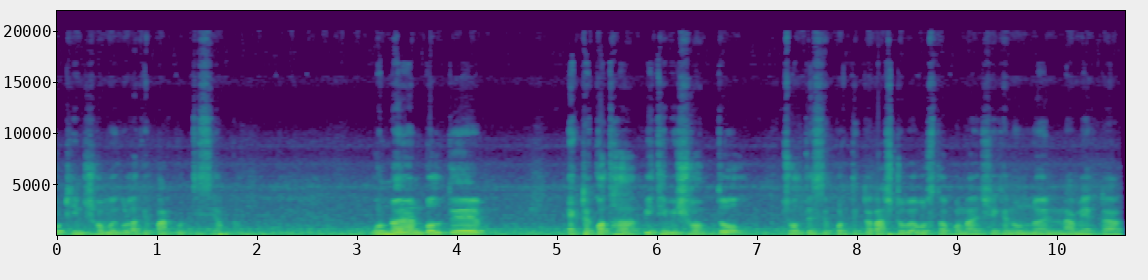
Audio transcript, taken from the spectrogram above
কঠিন সময়গুলোকে পার করতেছি আমরা। উন্নয়ন বলতে একটা কথা, পৃথিবী শব্দ চলতেছে প্রত্যেকটা রাষ্ট্র ব্যবস্থাপনায়, সেখানে উন্নয়ন নামে একটা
